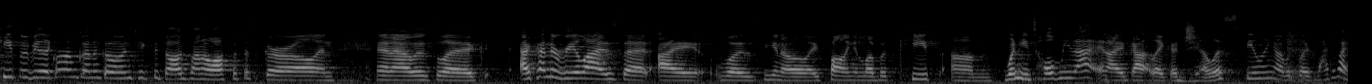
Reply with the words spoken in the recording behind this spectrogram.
Keith would be like, "Well, I'm gonna go and take the dogs on a walk with this girl," and and I was like, I kind of realized that I was, you know, like falling in love with Keith um, when he told me that, and I got like a jealous feeling. I was like, why do I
